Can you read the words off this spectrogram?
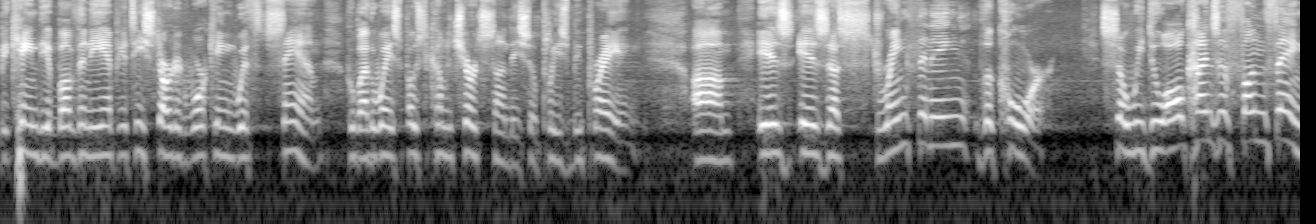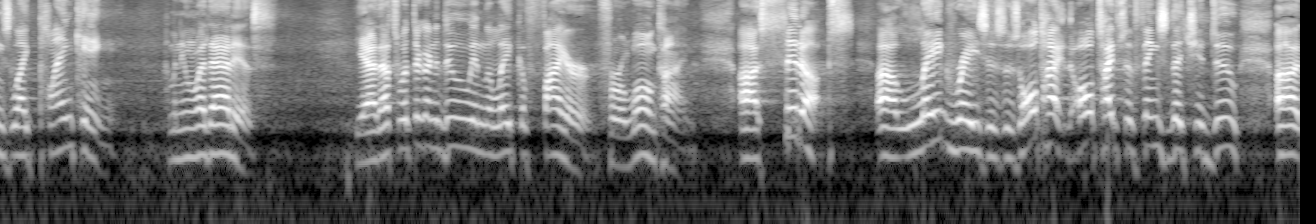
became the above the knee amputee, started working with Sam, who, by the way, is supposed to come to church Sunday, so please be praying, um, is, is uh, strengthening the core. So we do all kinds of fun things like planking. How many know what that is? Yeah, that's what they're going to do in the lake of fire for a long time. Uh, sit ups, uh, leg raises, there's all, ty- all types of things that you do uh,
